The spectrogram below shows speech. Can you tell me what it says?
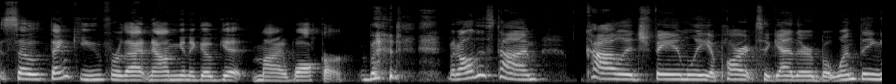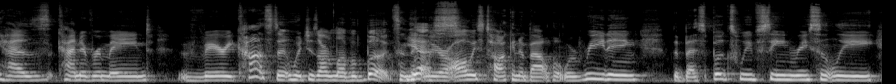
So thank you for that. Now I'm going to go get my walker. but but all this time college family apart together but one thing has kind of remained very constant which is our love of books and that we are always talking about what we're reading the best books we've seen recently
